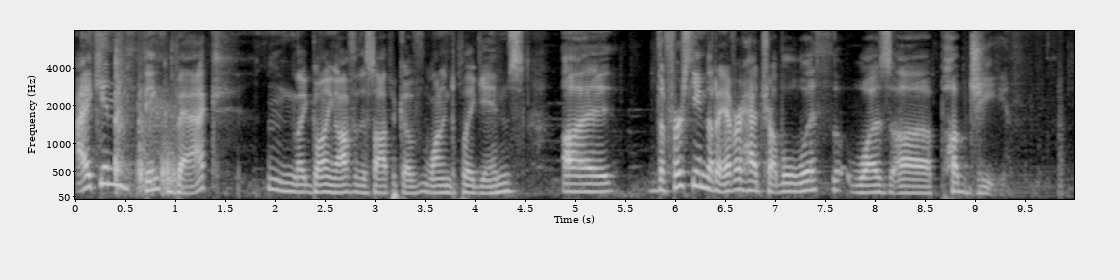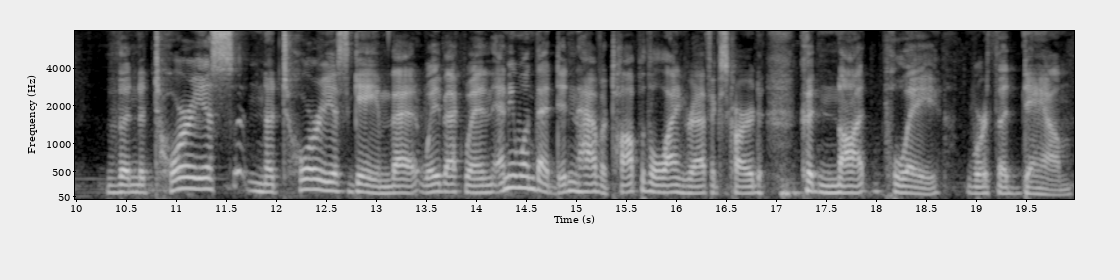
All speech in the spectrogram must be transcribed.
I can think back, mm, like going off of this topic of wanting to play games. Uh, the first game that I ever had trouble with was uh PUBG. The notorious, notorious game that way back when anyone that didn't have a top of the line graphics card could not play worth a damn.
